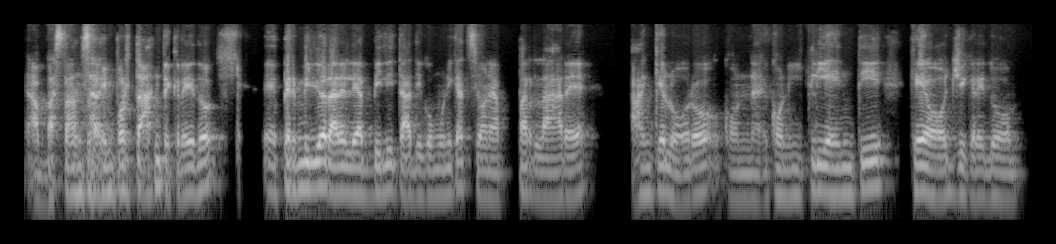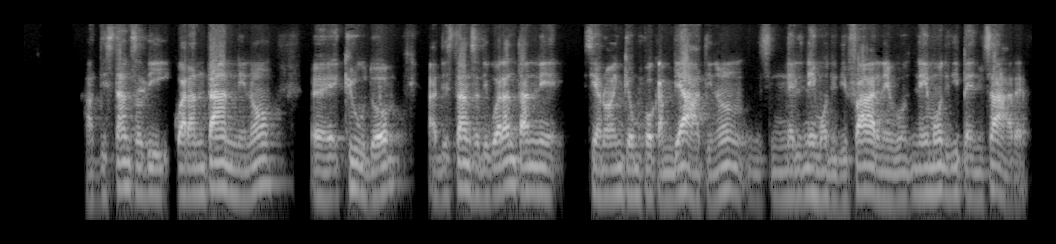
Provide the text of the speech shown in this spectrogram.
abbastanza importante, credo, eh, per migliorare le abilità di comunicazione, a parlare anche loro con, con i clienti che oggi credo a distanza di 40 anni, no? Eh, chiudo, a distanza di 40 anni siano anche un po' cambiati, no? nei, nei, modi di fare, nei, nei modi di pensare.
